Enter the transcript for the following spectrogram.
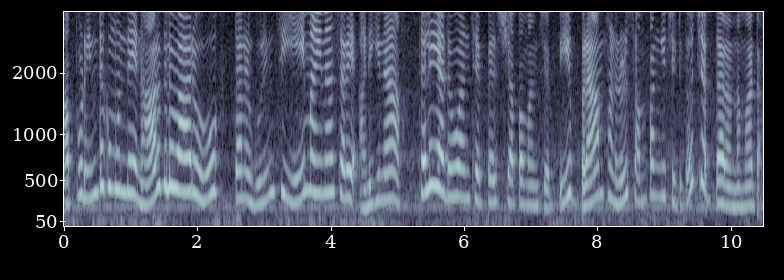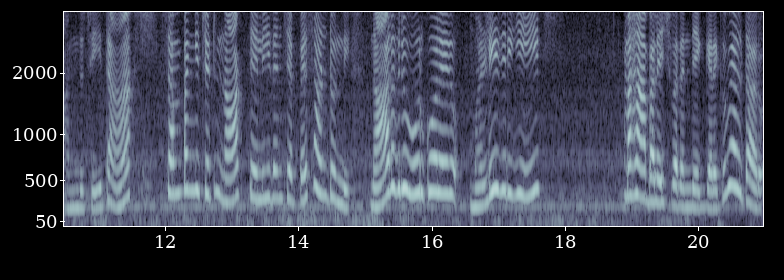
అప్పుడు ఇంతకు ముందే నారదుల వారు తన గురించి ఏమైనా సరే అడిగినా తెలియదు అని చెప్పేసి చెప్పమని చెప్పి బ్రాహ్మణుడు సంపంగి చెట్టుతో చెప్తారన్నమాట. అందుచేత సంపంగి చెట్టు నాకు తెలియదని చెప్పేసి అంటుంది. నారదుడు ఊరుకోలేదు. మళ్ళీ తిరిగి మహాబలేశ్వరం దగ్గరకు వెళ్తారు.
